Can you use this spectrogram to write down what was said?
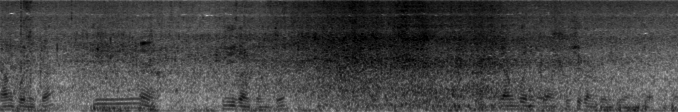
양 보니까. 음. 네. 2시간 정도. 양 보니까 2시간 정도 잡은 것 같아요.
